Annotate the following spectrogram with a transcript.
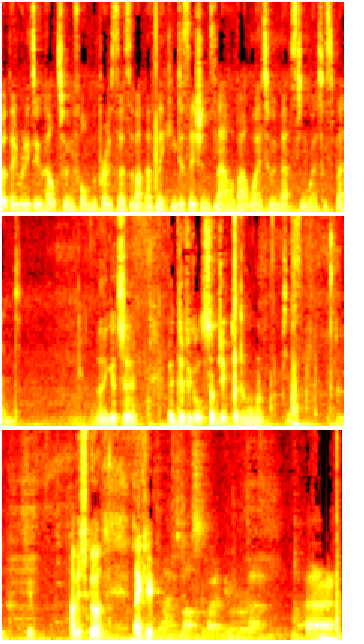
but they really do help to inform the process of, of making decisions now about where to invest and where to spend. I think it's a, a difficult subject at the moment. It is. Have you, Scott? Thank you. Can I just ask about your um, uh,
